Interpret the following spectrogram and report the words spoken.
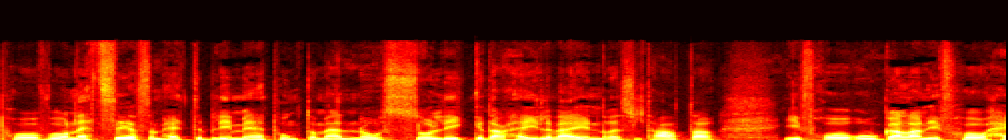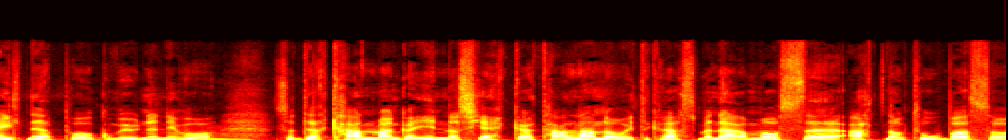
på vår nettside som heter blimed.no, så ligger der hele veien resultater fra Rogaland ifra helt ned på kommunenivå. Mm. Så der kan man gå inn og sjekke tallene. Og etter hvert som vi nærmer oss 18.10, oktober så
